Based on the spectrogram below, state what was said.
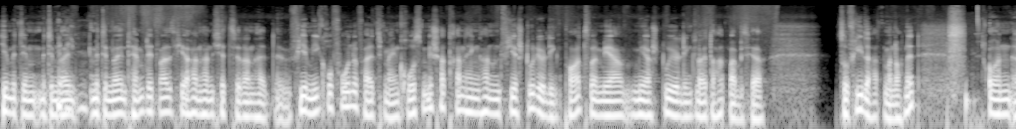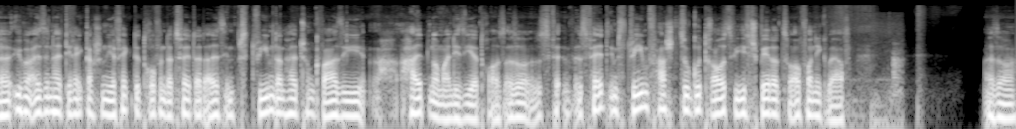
hier mit dem, mit dem, neuen, mit dem neuen Template, was ich hier habe, habe ich jetzt hier dann halt äh, vier Mikrofone, falls ich meinen großen Mischer dranhängen kann und vier Studio Link Ports, weil mehr, mehr Studio Link Leute hat man bisher. So viele hat man noch nicht. Und äh, überall sind halt direkt auch schon die Effekte drauf und das fällt halt alles im Stream dann halt schon quasi halb normalisiert raus. Also es, es fällt im Stream fast so gut raus, wie ich es später zu Auphonic werf. Also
